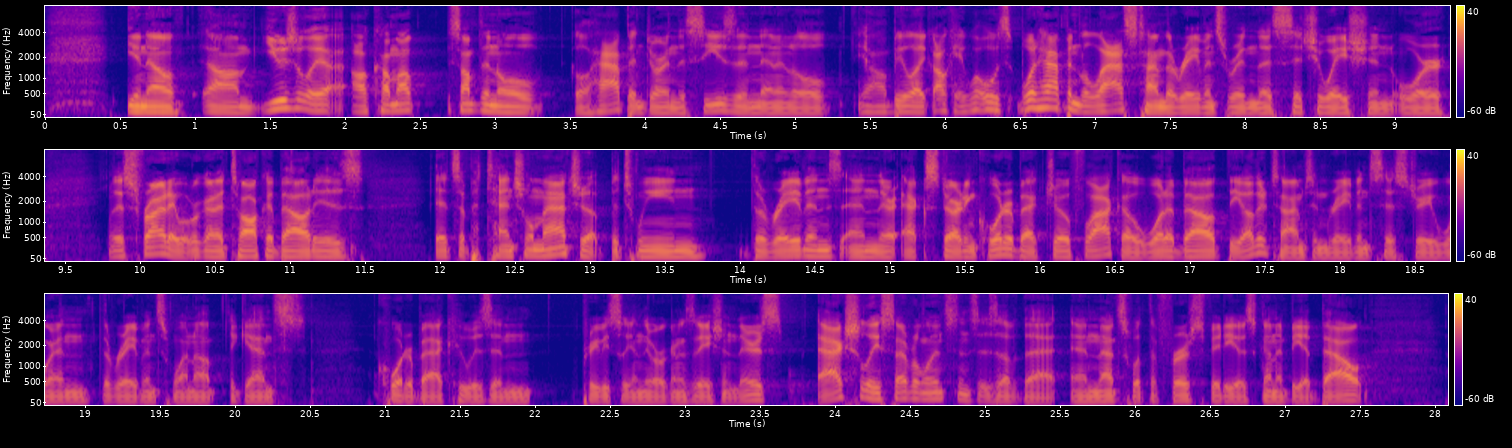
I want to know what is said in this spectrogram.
you know, um, usually I'll come up something will will happen during the season, and it'll you know, I'll be like, okay, what was what happened the last time the Ravens were in this situation, or this Friday, what we're going to talk about is it's a potential matchup between the Ravens and their ex starting quarterback, Joe Flacco. What about the other times in Ravens history when the Ravens went up against quarterback who was in previously in the organization? There's actually several instances of that, and that's what the first video is going to be about.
